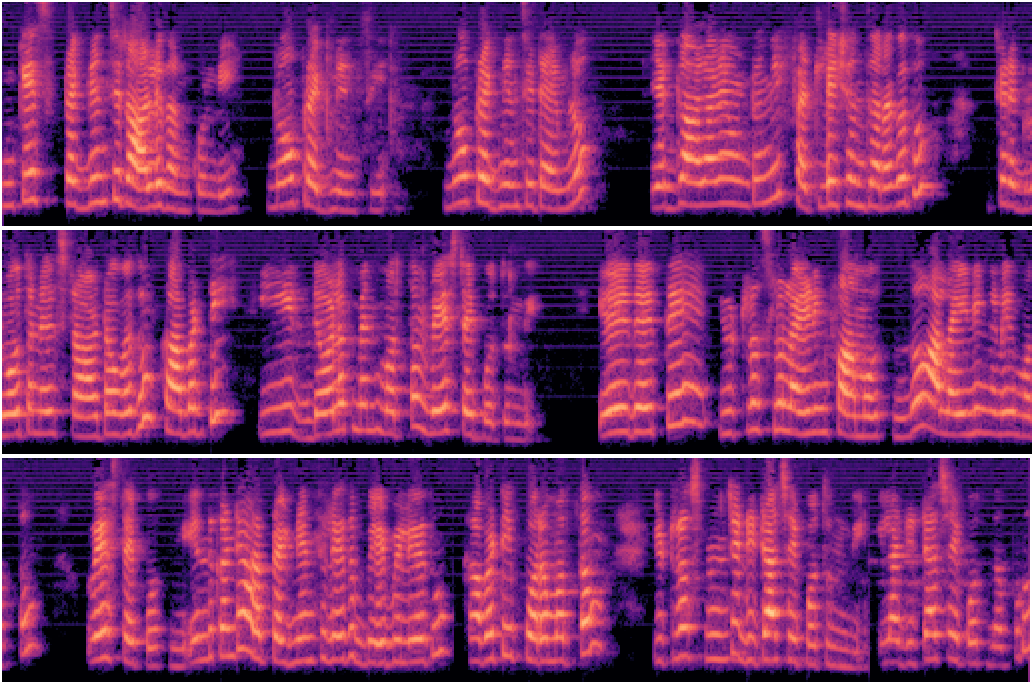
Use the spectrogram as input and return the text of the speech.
ఇన్ కేస్ ప్రెగ్నెన్సీ రాలేదనుకోండి నో ప్రెగ్నెన్సీ నో ప్రెగ్నెన్సీ టైంలో ఎగ్ అలానే ఉంటుంది ఫెర్టిలైజేషన్ జరగదు ఇక్కడ గ్రోత్ అనేది స్టార్ట్ అవ్వదు కాబట్టి ఈ డెవలప్మెంట్ మొత్తం వేస్ట్ అయిపోతుంది. ఏదైతే యూట్రస్లో లైనింగ్ ఫామ్ అవుతుందో ఆ లైనింగ్ అనేది మొత్తం వేస్ట్ అయిపోతుంది. ఎందుకంటే అక్కడ ప్రెగ్నెన్సీ లేదు బేబీ లేదు కాబట్టి పొర మొత్తం యూట్రస్ నుంచి డిటాచ్ అయిపోతుంది. ఇలా డిటాచ్ అయిపోతున్నప్పుడు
